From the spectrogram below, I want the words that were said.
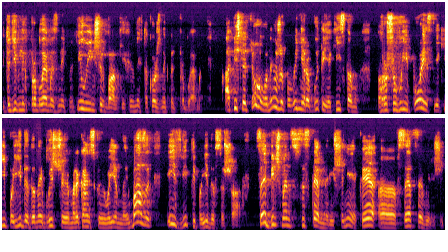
і тоді в них проблеми зникнуть, і у інших банків, і в них також зникнуть проблеми. А після цього вони вже повинні робити якийсь там грошовий поїзд, який поїде до найближчої американської воєнної бази, і звідти поїде в США. Це більш-менш системне рішення, яке е, все це вирішить.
